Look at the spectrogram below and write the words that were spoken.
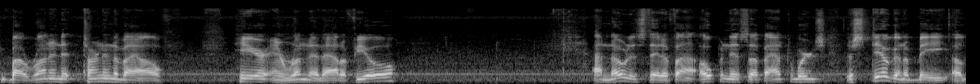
by running it, turning the valve here and running it out of fuel I noticed that if I open this up afterwards, there's still going to be a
